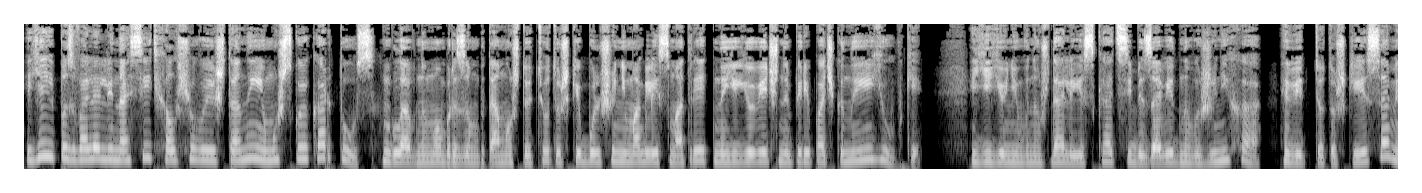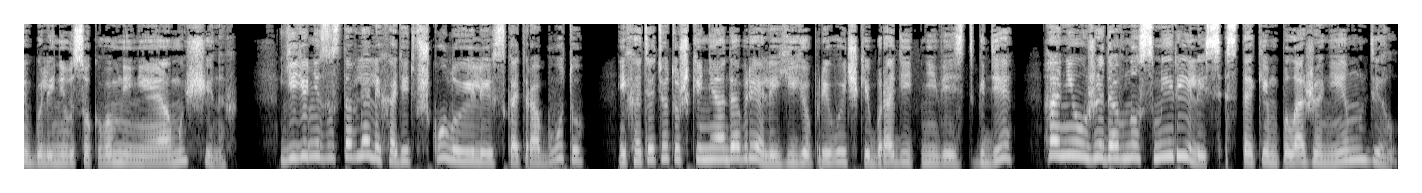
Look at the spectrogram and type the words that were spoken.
Ей позволяли носить холщовые штаны и мужской картуз, главным образом потому, что тетушки больше не могли смотреть на ее вечно перепачканные юбки. Ее не вынуждали искать себе завидного жениха, ведь тетушки и сами были невысокого мнения о мужчинах. Ее не заставляли ходить в школу или искать работу, и хотя тетушки не одобряли ее привычки бродить невесть где, они уже давно смирились с таким положением дел.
